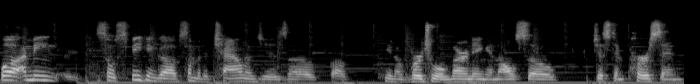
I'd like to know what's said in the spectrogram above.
Well, I mean, so speaking of some of the challenges of, of you know virtual learning and also just in person.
